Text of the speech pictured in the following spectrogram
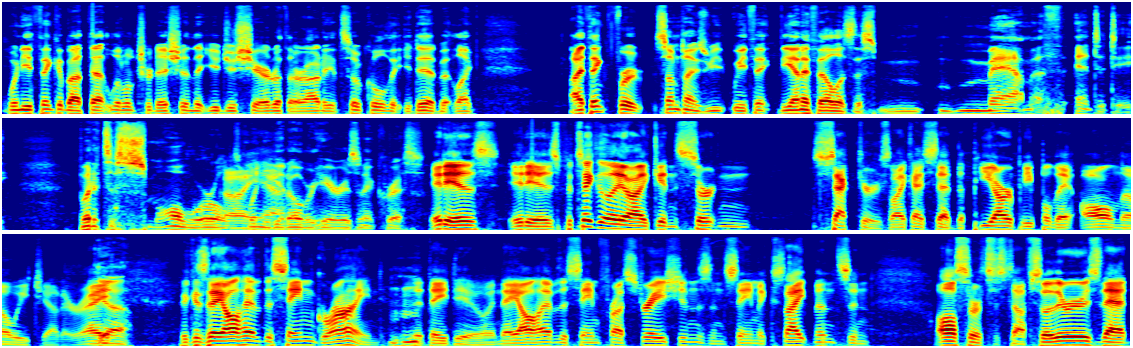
when you think about that little tradition that you just shared with our audience? So cool that you did. But, like, I think for sometimes we, we think the NFL is this m- mammoth entity, but it's a small world Oh, when yeah. you get over here, isn't it, Chris? It is. It is. Particularly like in certain sectors. Like I said, the PR people, they all know each other, right? Yeah. Because they all have the same grind Mhm. that they do, and they all have the same frustrations and same excitements and all sorts of stuff. So there is that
